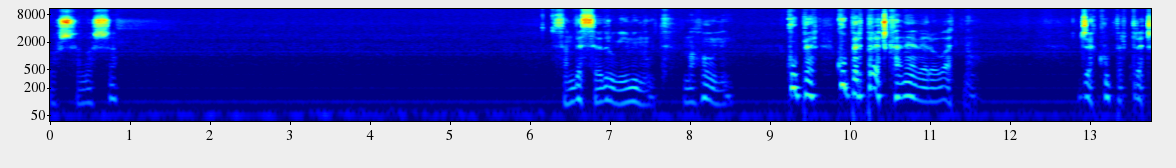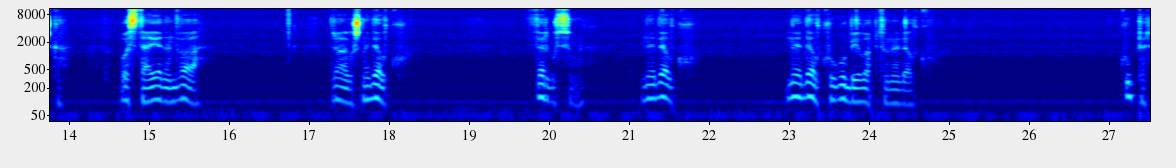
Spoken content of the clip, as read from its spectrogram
Loše, loše. Samdeset drugi minut. Mahoney. Cooper, Cooper prečka, neverovatno. Jack Cooper prečka. Ostaje 1-2. Dragoš Nedelku. Ferguson. Nedelku. Nedelku gubi loptu Nedelku. Cooper.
